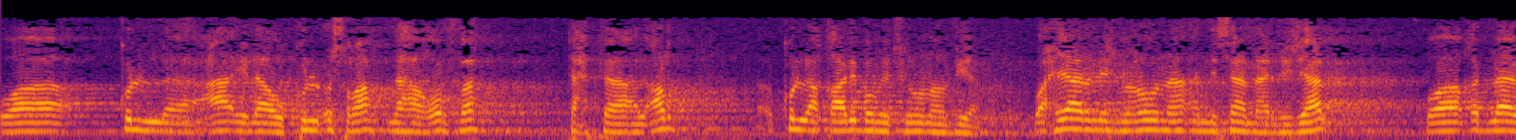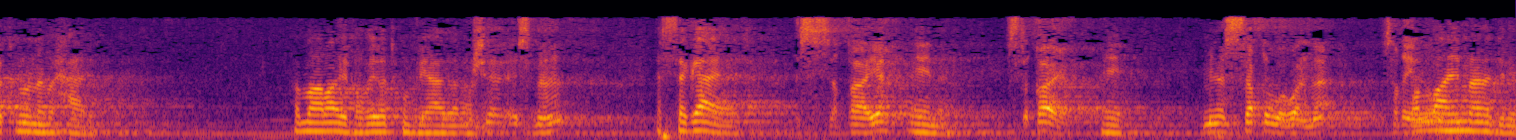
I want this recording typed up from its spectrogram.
وكل عائلة وكل أسرة لها غرفة تحت الأرض كل أقاربهم يدفنونهم فيها وأحيانا يجمعون النساء مع الرجال وقد لا يكونون محارم فما رأي فضيلتكم في هذا الأمر؟ اسمها؟ السقاية السقاية؟ اي نعم السقاية إيه؟ من السقي وهو الماء سقي والله ما ندري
